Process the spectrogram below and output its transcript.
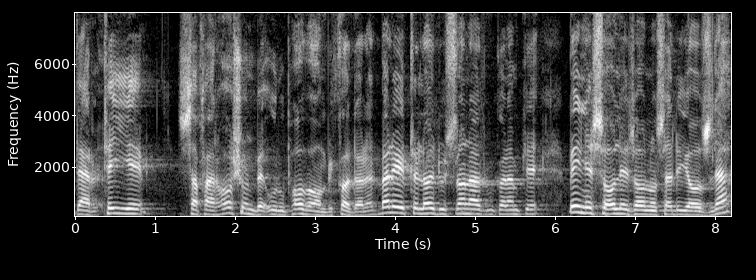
در طی سفرهاشون به اروپا و آمریکا دارد. برای اطلاع دوستان عرض می‌کنم که بین سال 1911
